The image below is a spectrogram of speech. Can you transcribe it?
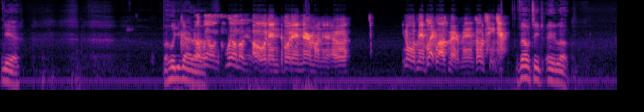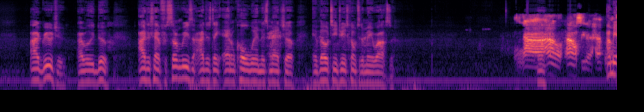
Yeah. But who you got? But we Uh, don't we don't know yet. Oh, well then, well then, never mind. Then. Uh, you know what, man? Black Lives Matter, man. Velveteen. Velveteen. Hey, look. I agree with you. I really do. I just have, for some reason, I just think Adam Cole win this matchup and Velveteen Dreams come to the main roster. Nah, I uh, don't I don't see that happening. I mean,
